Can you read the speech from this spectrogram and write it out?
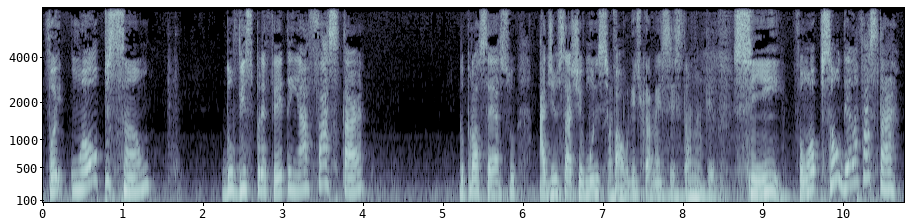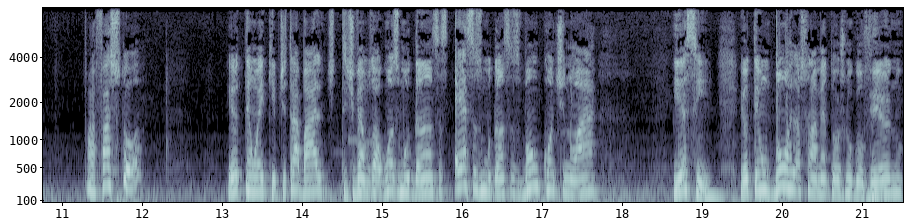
foi uma opção do vice-prefeito em afastar do processo administrativo municipal. Mas politicamente vocês estão rompidos? Sim, foi uma opção dele afastar. Afastou. Eu tenho uma equipe de trabalho, tivemos algumas mudanças, essas mudanças vão continuar e assim, eu tenho um bom relacionamento hoje no governo,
